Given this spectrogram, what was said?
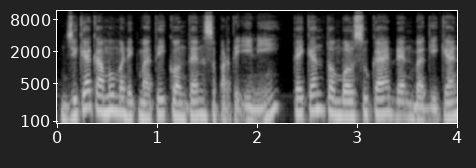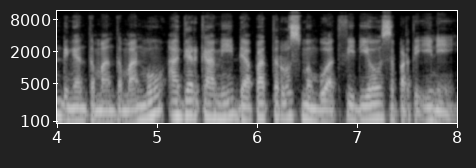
Jika kamu menikmati konten seperti ini, tekan tombol suka dan bagikan dengan teman-temanmu agar kami dapat terus membuat video seperti ini.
